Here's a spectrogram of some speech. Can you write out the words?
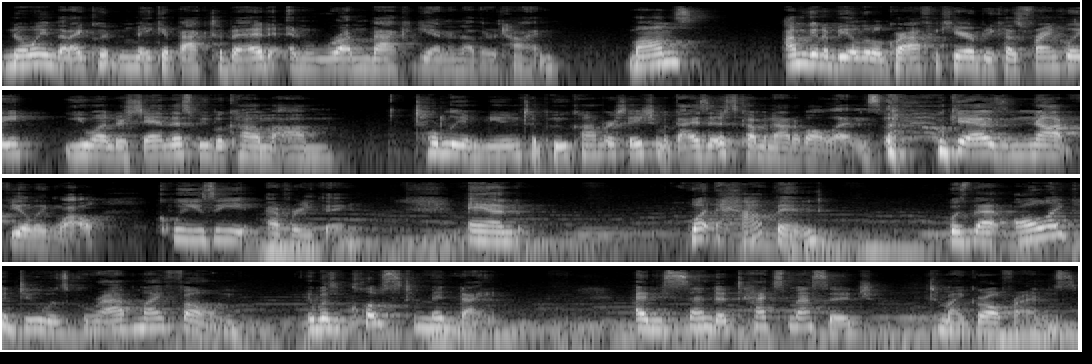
knowing that I couldn't make it back to bed and run back again another time. Moms, I'm going to be a little graphic here because frankly, you understand this. We become um, totally immune to poo conversation, but guys, it's coming out of all ends. okay, I was not feeling well, queasy, everything. And what happened was that all I could do was grab my phone. It was close to midnight and send a text message to my girlfriends.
